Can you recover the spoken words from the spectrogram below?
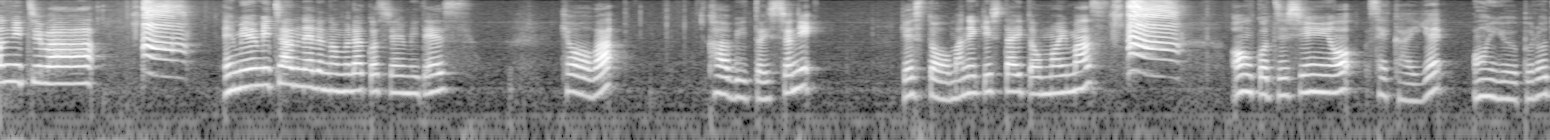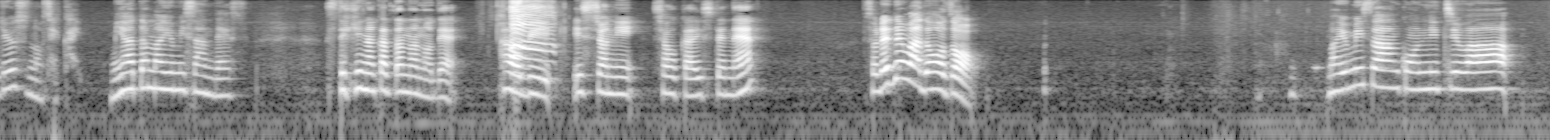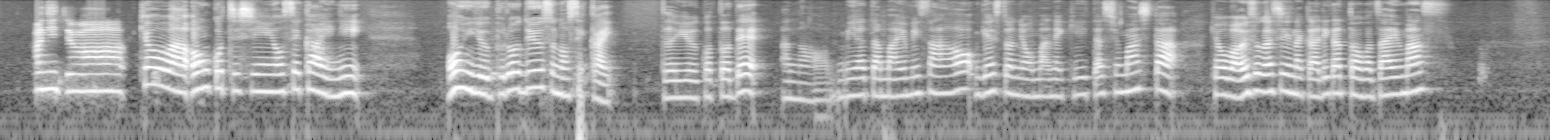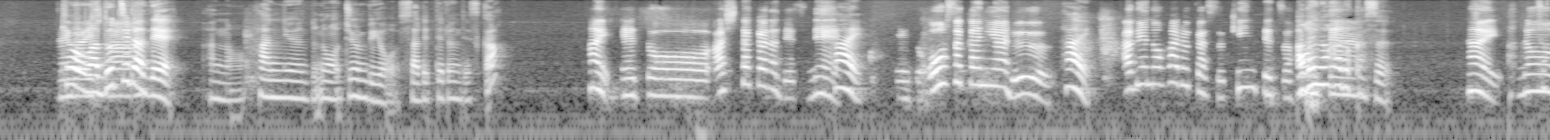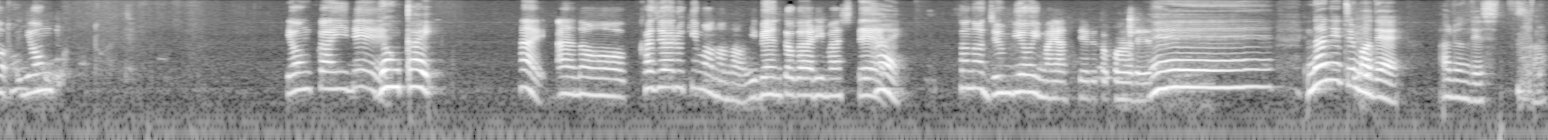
こんにちは。えみえみチャンネルの村越えみです。今日はカービィと一緒にゲストをお招きしたいと思います。温故知新を世界へ音遊プロデュースの世界宮田真由美さんです。素敵な方なのでカービィ一緒に紹介してね。それではどうぞ。まゆみさん、こんにちは。こんにちは。今日は温故知新を世界に音遊プロデュースの世界ということで、あの、宮田真由美さんをゲストにお招きいたしました。今日はお忙しい中ありがとうございます。今日はどちらでで、あの、搬入の準備をされてるんですか？はい、えっ、と、明日からですね、はい。えっ、と、大阪にある、はい。アベノハルカス近鉄本ア店。ベノハルカス。はい、のっと4、4階で、4階。はい、あの、カジュアル着物のイベントがありまして、はい。その準備を今やっているところです。えー、何日まであるんですか？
